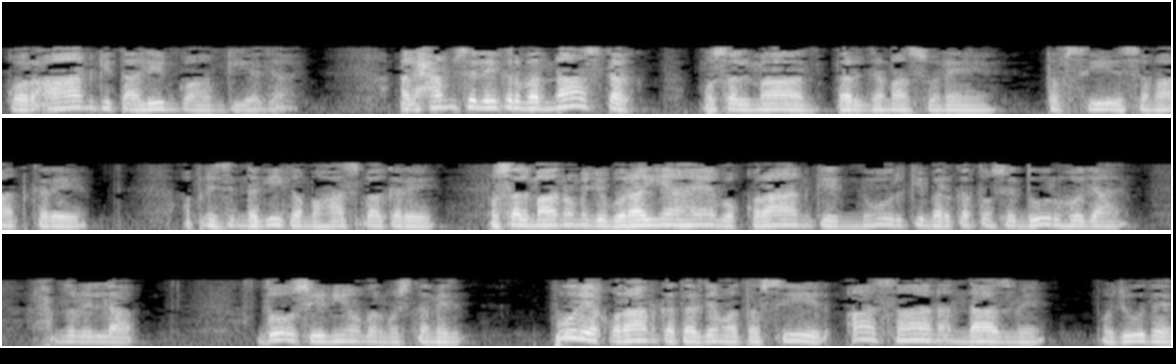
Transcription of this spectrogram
قرآن کی تعلیم کو عام کیا جائے۔ الحم سے لے کر ورناس تک مسلمان ترجمہ سنے، تفسیر سماعت کرے، اپنی زندگی کا محاسبہ کرے۔ مسلمانوں میں جو برائیاں ہیں، وہ قرآن کے نور کی برکتوں سے دور ہو جائیں۔ الحمد دو سیڑھیوں پر مشتمل۔ پورے قرآن کا ترجمہ تفسیر آسان انداز میں موجود ہے۔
